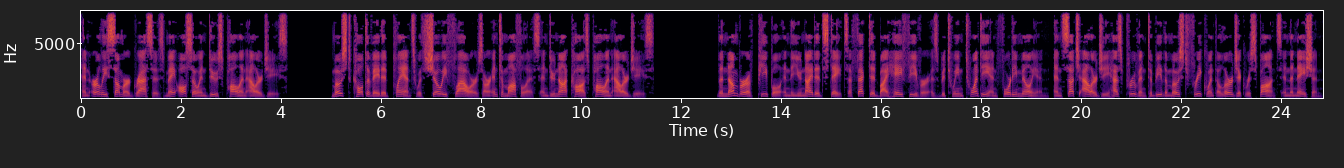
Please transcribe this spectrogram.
and early summer grasses may also induce pollen allergies. Most cultivated plants with showy flowers are entomophilous and do not cause pollen allergies. The number of people in the United States affected by hay fever is between 20 and 40 million, and such allergy has proven to be the most frequent allergic response in the nation.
